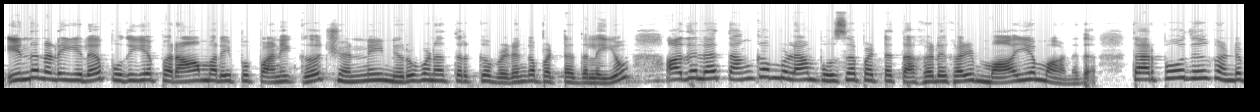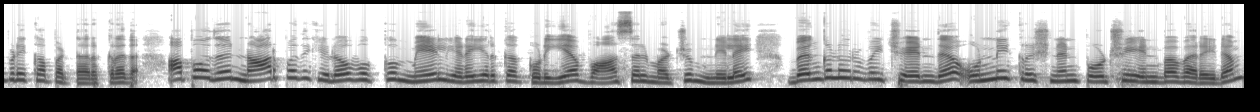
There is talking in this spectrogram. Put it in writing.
இந்த நிலையில் புதிய பராமரிப்பு பணிக்கு சென்னை நிறுவனத்திற்கு வழங்கப்பட்டதிலையும் அதில் தங்கம் முலாம் பூசப்பட்ட தகடுகள் மாயமானது தற்போது கண்டுபிடிக்கப்பட்டிருக்கிறது. அப்போது நாற்பது கிலோவுக்கும் மேல் எடை இருக்கக்கூடிய வாசல் மற்றும் நிலை பெங்களூருவைச் சேர்ந்த உன்னி கிருஷ்ணன் போற்றி என்பவரிடம்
